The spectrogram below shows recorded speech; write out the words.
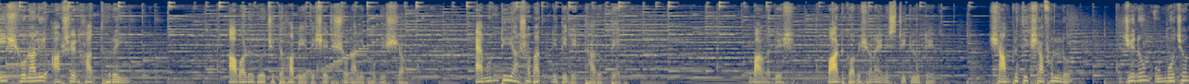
এই সোনালী আশের হাত ধরেই আবারও রচিত হবে এদেশের সোনালী ভবিষ্যৎ। এমনটি আশাবাদ নীতি নির্ধারকদের। বাংলাদেশ পাট গবেষণা ইনস্টিটিউটের সাম্প্রতিক সাফল্য, জিনোম উন্মোচন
